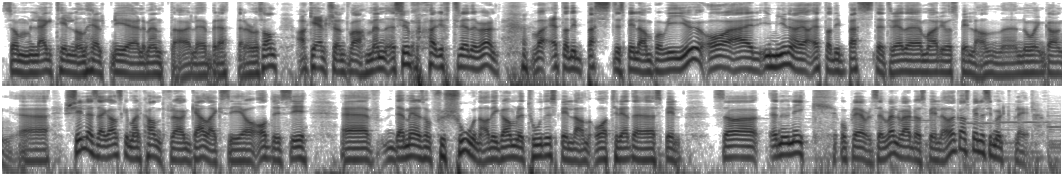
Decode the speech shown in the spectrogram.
som legger til noen helt nye elementer eller brett eller noe sånt. Jeg har ikke helt skjønt hva, men Super Mario 3D World var et av de beste spillene på VU, og er i mine øyne et av de beste 3D Mario-spillene uh, noen gang. Eh, skiller seg ganske markant fra Galaxy og Odyssey. det er mer en sånn fusjon av de gamle 2D-spillene og 3D-spill. Så en unik opplevelse. Vel verdt å spille. Og det kan spilles i multiplayer.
